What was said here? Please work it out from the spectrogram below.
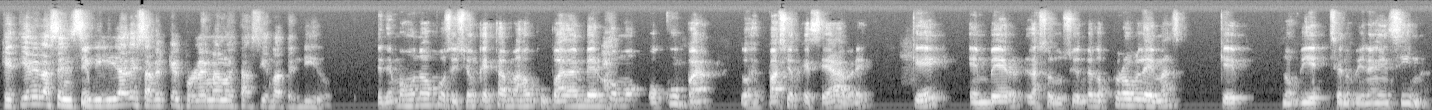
que tiene la sensibilidad de saber que el problema no está siendo atendido. Tenemos una oposición que está más ocupada en ver cómo ocupa los espacios que se abren que en ver la solución de los problemas que nos, se nos vienen encima.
